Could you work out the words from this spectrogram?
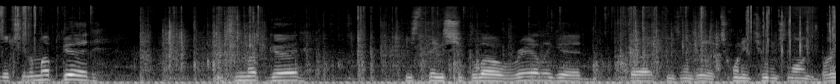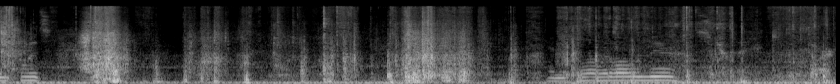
Mixing them up good. Mixing them up good. These things should glow really good. But these ones are 22 inch long bracelets. Any glow at all in there? Let's try to keep it dark.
